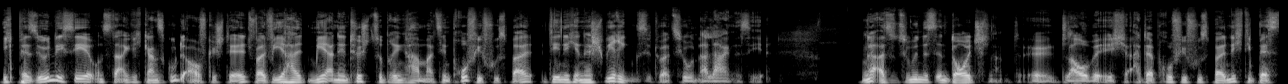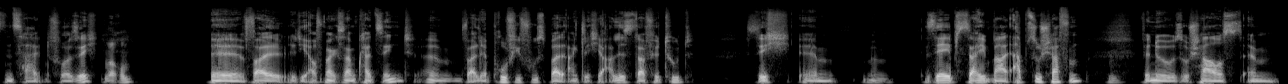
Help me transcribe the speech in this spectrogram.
ich persönlich sehe uns da eigentlich ganz gut aufgestellt, weil wir halt mehr an den Tisch zu bringen haben als den Profifußball, den ich in einer schwierigen Situation alleine sehe. Ne, also zumindest in Deutschland, äh, glaube ich, hat der Profifußball nicht die besten Zeiten vor sich. Warum? Äh, weil die Aufmerksamkeit sinkt, ähm, weil der Profifußball eigentlich ja alles dafür tut, sich ähm, selbst, sag ich mal, abzuschaffen. Hm. Wenn du so schaust, ähm,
